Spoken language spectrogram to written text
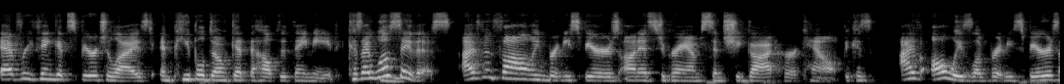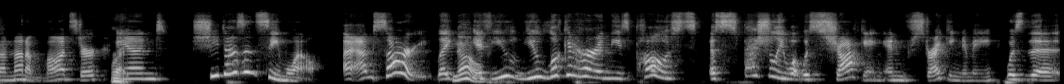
everything gets spiritualized and people don't get the help that they need. Because I will Mhm. say this I've been following Britney Spears on Instagram since she got her account because I've always loved Britney Spears. I'm not a monster. Right. And she doesn't seem well. I, I'm sorry. Like No. if you you look at her in these posts, especially what was shocking and striking to me was the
